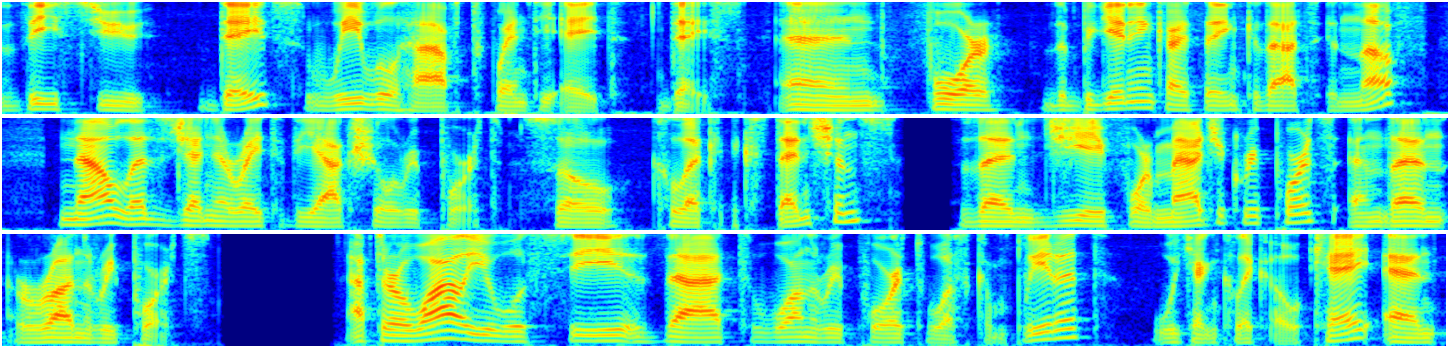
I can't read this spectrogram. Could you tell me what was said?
these two dates, we will have 28 days. And for the beginning, I think that's enough. Now let's generate the actual report. So click extensions, then GA4 magic reports, and then run reports. After a while, you will see that one report was completed. We can click OK. And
